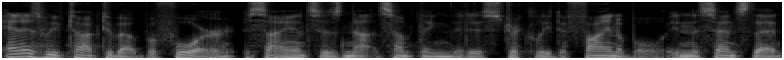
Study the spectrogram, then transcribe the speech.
And as we've talked about before, science is not something that is strictly definable in the sense that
